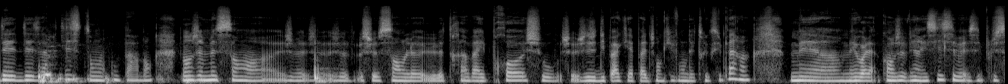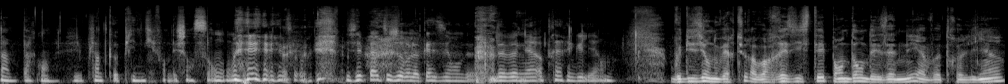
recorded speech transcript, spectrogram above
des, artistes dont, je me sens, euh, je, sens le, travail proche. Ou je, je dis pas qu'il y a pas de gens qui font des trucs super, hein, mais euh, mais voilà, quand je viens ici, c'est, plus simple. Par contre, j'ai plein de copines qui font des chansons. j'ai pas toujours l'occasion de venir très régulièrement. Vous disiez en ouverture avoir résisté pendant des années à votre lien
